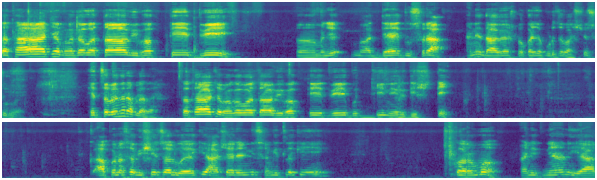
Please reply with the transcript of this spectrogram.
तथा च भगवता विभक्ते द्वे म्हणजे अध्याय दुसरा आणि दहाव्या श्लोकाच्या पुढचं भाष्य सुरू आहे. हे चालू आहे ना आपल्याला? तथा च भगवता विभक्ते द्वे बुद्धी निर्दिष्टे. आपण असा विषय चालू आहे की आचार्यांनी सांगितलं की कर्म आणि ज्ञान यात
